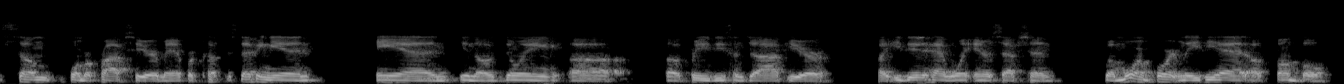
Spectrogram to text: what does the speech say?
some form of props here, man, for stepping in and you know doing uh, a pretty decent job here. Uh, he did have one interception, but more importantly, he had a fumble.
